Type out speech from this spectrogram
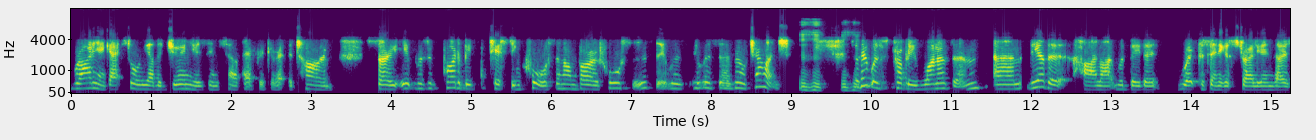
riding against all the other juniors in South Africa at the time. So it was a, quite a big testing course, and on borrowed horses, it was it was a real challenge. Mm-hmm. Mm-hmm. So that was probably one of them. Um, the other highlight would be the representing Australia in those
